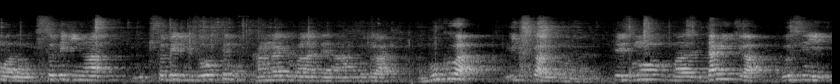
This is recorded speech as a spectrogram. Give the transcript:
もあの基礎的な基礎的にどうしても考えておかなきゃならないことが僕はいくつかあると思いますでその、まあ、第一は要するに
